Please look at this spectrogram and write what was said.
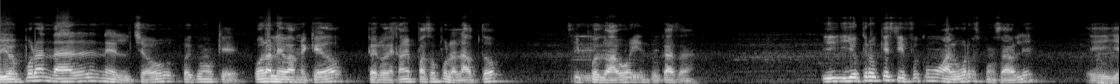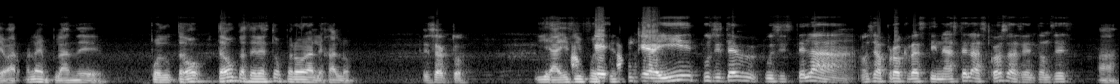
yo por andar en el show fue como que, órale, va, me quedo, pero déjame paso por la laptop y pues lo hago ahí en tu casa. Y, yo creo que sí fue como algo responsable eh, llevármela en plan de, pues tengo, que hacer esto, pero órale, jalo. Exacto. Y ahí sí aunque, fue. Aunque ahí pusiste, pusiste la, o sea, procrastinaste las cosas, entonces. Ah.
